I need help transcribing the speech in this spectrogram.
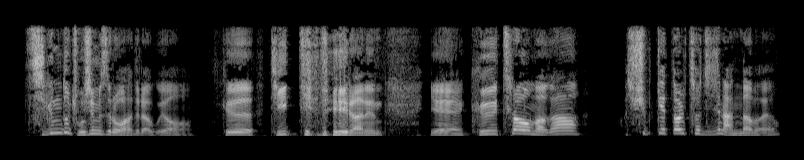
지금도 조심스러워 하더라고요. 그 DTD라는 예, 그 트라우마가 쉽게 떨쳐지진 않나 봐요.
